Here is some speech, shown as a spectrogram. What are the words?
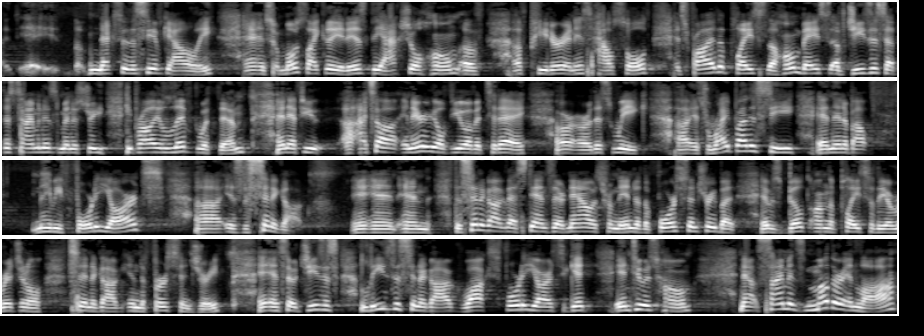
next to the Sea of Galilee. And so, most likely, it is the actual home of, of Peter and his household. It's probably the place, the home base of Jesus at this time in his ministry. He probably lived with them. And if you, I saw an aerial view of it today or, or this week, uh, it's right by the sea, and then about maybe 40 yards uh, is the synagogue. And, and the synagogue that stands there now is from the end of the fourth century, but it was built on the place of the original synagogue in the first century. And so Jesus leaves the synagogue, walks 40 yards to get into his home. Now, Simon's mother in law,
